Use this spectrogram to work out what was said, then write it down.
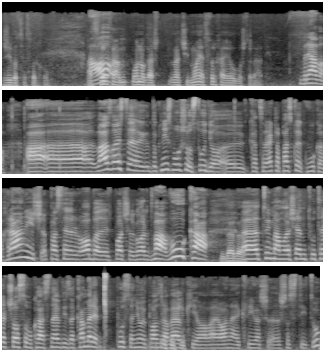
život sa svrhom. A svrha onoga, znači moja svrha je ovo što radim. Bravo. A vas doista, dok nismo ušli u studio, e, kad sam rekla pas kojeg vuka hraniš, pa ste oba počeli govoriti dva vuka. Da, da. E, tu imamo još jednu tu treću osobu koja se ne vidi za kamere. Pusta njoj pozdrav veliki, ovaj, ona je kriva što si ti tu.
